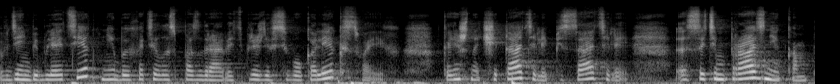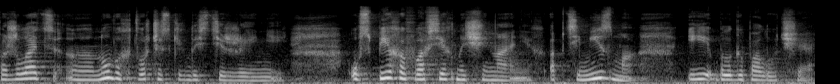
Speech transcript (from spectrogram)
в День библиотек, мне бы хотелось поздравить прежде всего коллег своих, конечно, читателей, писателей, читателей э, с этим праздником, пожелать э, новых творческих достижений, успехов во всех начинаниях, оптимизма и благополучия.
